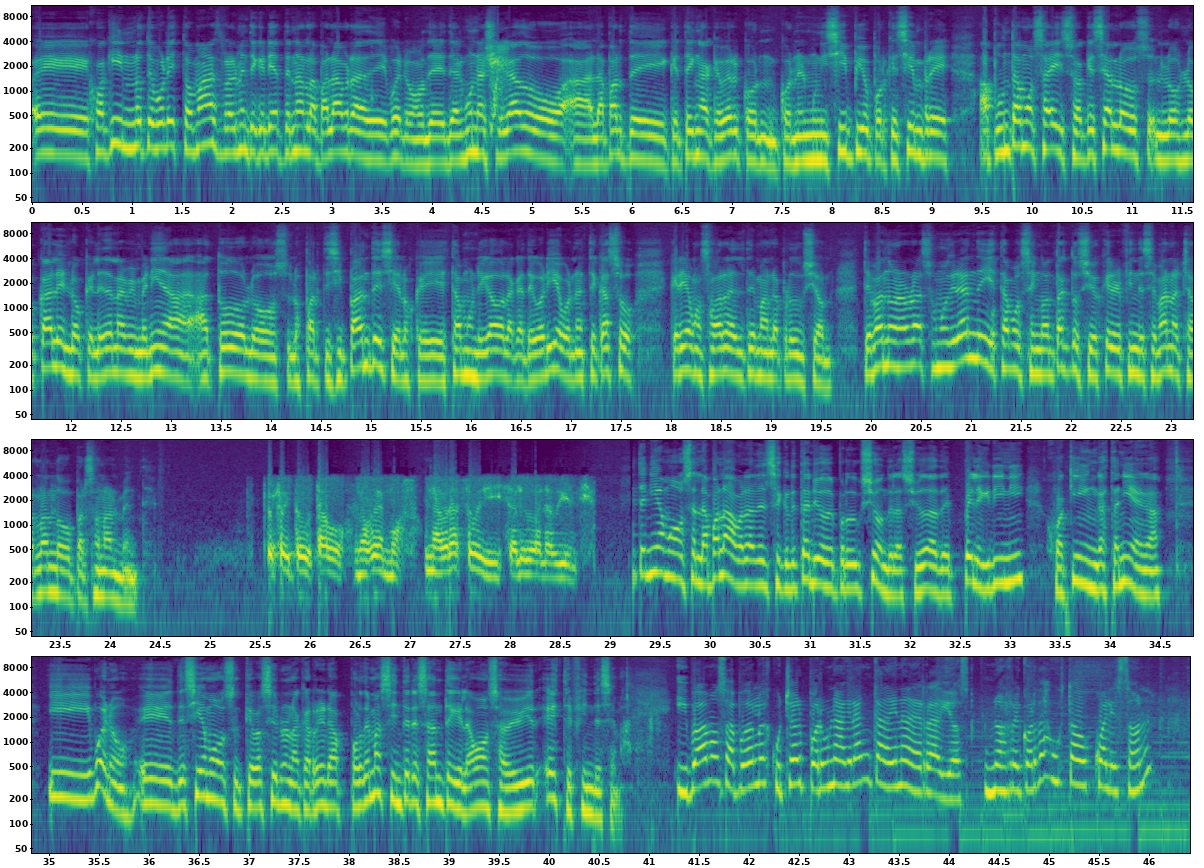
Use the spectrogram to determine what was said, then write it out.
Eh, Joaquín, no te molesto más, realmente quería tener la palabra de, bueno, de, algún allegado a la parte que tenga que ver con, el municipio, porque siempre apuntamos a eso, a que sean los, los locales los que le dan la bienvenida a todos los, los participantes y a los que estamos ligados a la categoría. Bueno, en este caso queríamos hablar del tema de la producción. Te mando un abrazo muy grande y estamos en contacto, si os quiere, el fin de semana charlando personalmente. Perfecto, Gustavo. Nos vemos. Un abrazo y saludo a la audiencia. Teníamos la palabra del secretario de producción de la ciudad de Pellegrini, Joaquín Gastaniega. Y bueno, eh, decíamos que va a ser una carrera por demás interesante que la vamos a vivir este fin de semana. Y vamos a poderlo escuchar por una gran cadena de radios. ¿Nos recordás, Gustavo, cuáles son?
